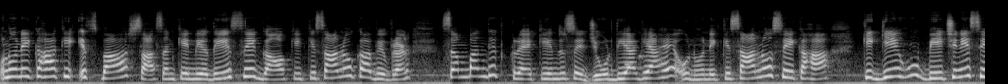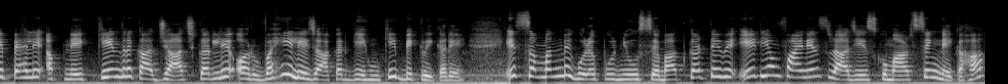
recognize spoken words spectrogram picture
उन्होंने कहा कि इस बार शासन के निर्देश से गाँव के किसानों का विवरण संबंधित क्रय केंद्र से जोड़ दिया गया है। उन्होंने किसानों से कहा कि गेहूँ बेचने से पहले अपने केंद्र का जाँच कर ले और वहीं ले जाकर गेहूँ की बिक्री करें। इस संबंध में गोरखपुर न्यूज़ से बात करते हुए एटीएम फाइनेंस राजेश कुमार सिंह ने कहा।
